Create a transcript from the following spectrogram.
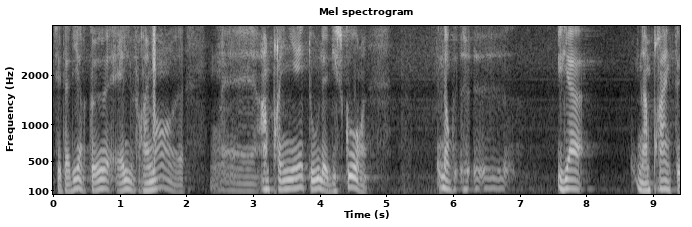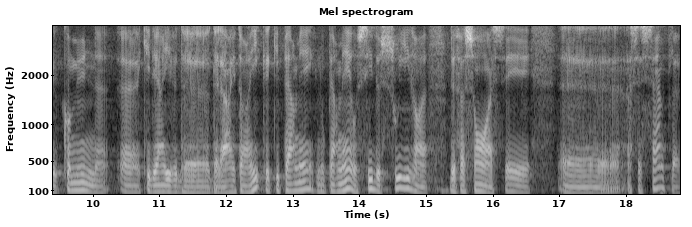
c'est-à-dire qu'elle vraiment imprégnait tous les discours. Donc, il y a une empreinte commune euh, qui dérive de, la rhétorique, qui permet, nous permet aussi de suivre de façon assez, euh, simple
